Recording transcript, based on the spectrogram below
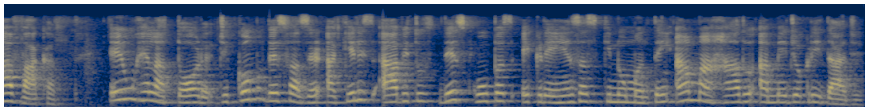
A vaca é um relatório de como desfazer aqueles hábitos, desculpas e crenças que nos mantêm amarrado à mediocridade.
